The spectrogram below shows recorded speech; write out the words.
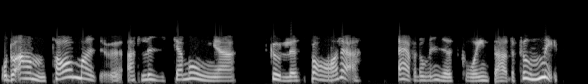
Och då antar man ju att lika många skulle spara även om ISK inte hade funnits.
